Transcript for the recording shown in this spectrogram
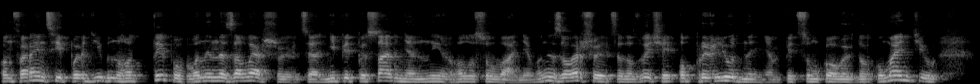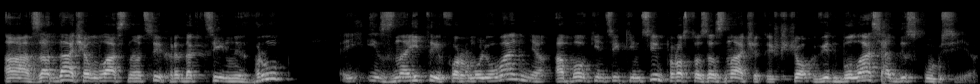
конференції подібного типу вони не завершуються ні підписанням, ні голосуванням. Вони завершуються зазвичай оприлюдненням підсумкових документів. А задача власне оцих редакційних груп і знайти формулювання або в кінці кінців просто зазначити, що відбулася дискусія.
